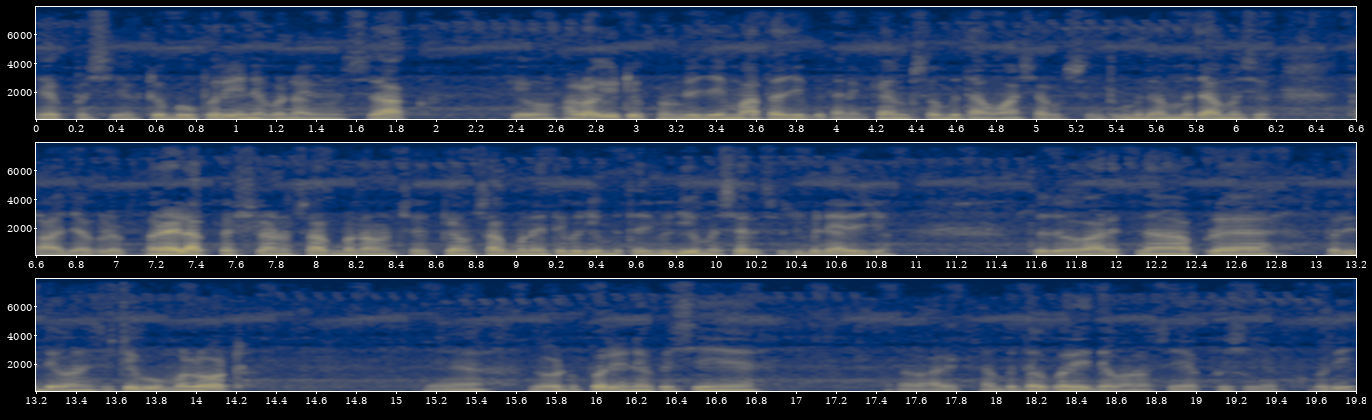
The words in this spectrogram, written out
એક પછી એક ટોબો ભરીને બનાવ્યું શાક. કેવું હાલો યુટ્યુબ ફેમિલી જય માતાજી, બધાને કેમ છો? બધા હું આશા કરું છું તો બધા મજામાં છો. તો આજે આપણે ભરાયેલા કસલાનું શાક બનાવવાનું છે. કેમ શાક બને તે બધી બધા વીડિયો મસાલા સુધી બનાવી દેજો તો જો આ રીતના આપણે ભરી દેવાનું છે ટીબુમાં લોટ. એ લોટ ભરીને પછી આ રીતના બધો ભરી દેવાનો છે. એક પછી એક ભરી.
